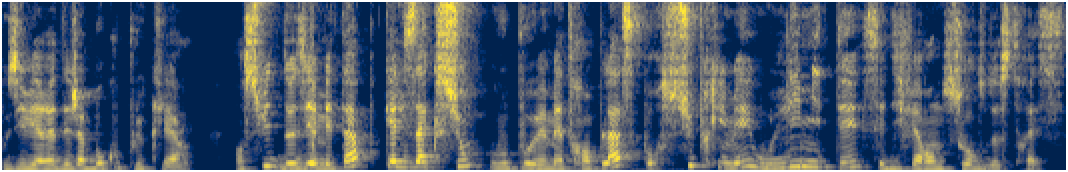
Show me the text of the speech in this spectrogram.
Vous y verrez déjà beaucoup plus clair. Ensuite, deuxième étape, quelles actions vous pouvez mettre en place pour supprimer ou limiter ces différentes sources de stress?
